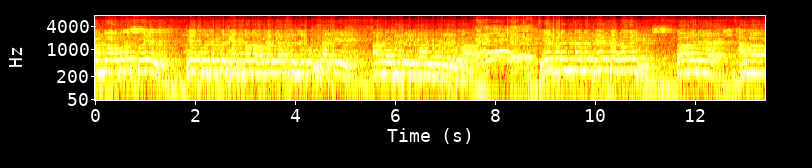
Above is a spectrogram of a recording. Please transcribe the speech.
আমরা অবরোধ করে যে পর্যন্ত গ্যাস জানা হবে ওই আঞ্চলিক অফিসারকে আমরা অফিস থেকে বাহির হতে দেব না। এরপরে যদি আমরা ব্যর্থ হই, তাহলে আমার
